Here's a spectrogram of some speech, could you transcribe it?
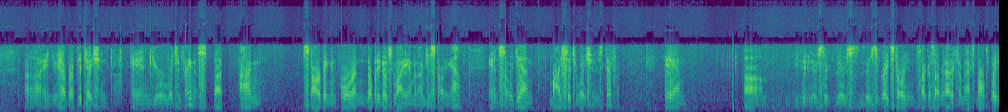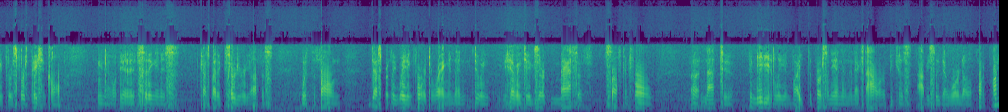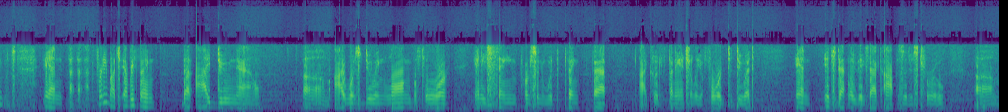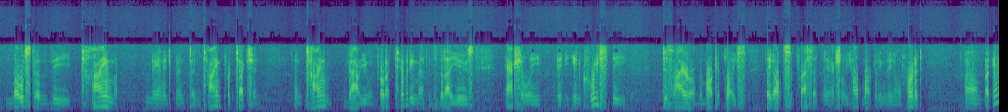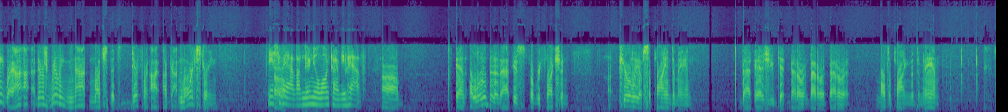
uh, and you have reputation and you're rich and famous. But I'm starving and poor and nobody knows who I am and I'm just starting out. And so again, my situation is different. And um, there's a, there's there's a great story in psychocybernetics of Max Maltz waiting for his first patient call you know, sitting in his cosmetic surgery office with the phone, desperately waiting for it to ring, and then doing having to exert massive self-control uh, not to immediately invite the person in in the next hour because obviously there were no appointments. And uh, uh, pretty much everything that I do now, um, I was doing long before any sane person would think that I could financially afford to do it. And incidentally, the exact opposite is true. Um, most of the time management and time protection and time value and productivity methods that I use actually increase the desire of the marketplace. They don't suppress it. They actually help marketing. They don't hurt it. Um, but anyway, I, I, there's really not much that's different. I, I've gotten more extreme. Yes, you uh, have. I've known you a long time. You have. Um, and a little bit of that is a reflection uh, purely of supply and demand. That as you get better and better and better at multiplying the demand,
